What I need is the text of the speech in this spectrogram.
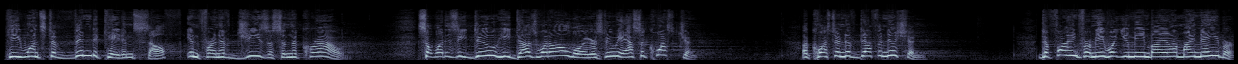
He wants to vindicate himself in front of Jesus and the crowd. So, what does he do? He does what all lawyers do he asks a question, a question of definition. Define for me what you mean by uh, my neighbor.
